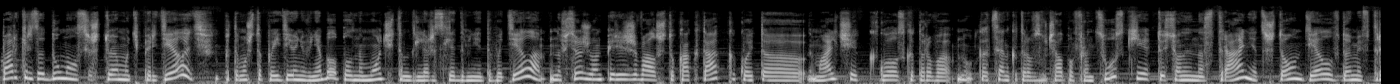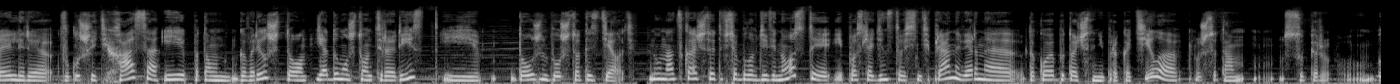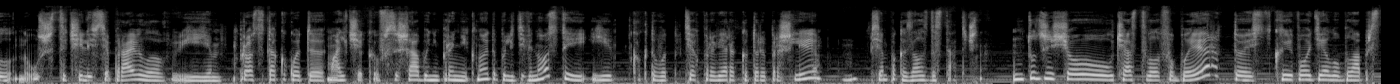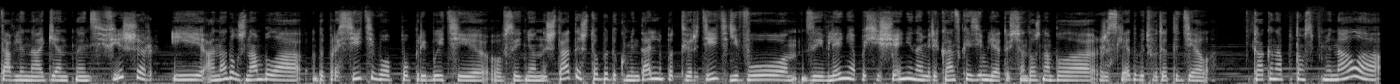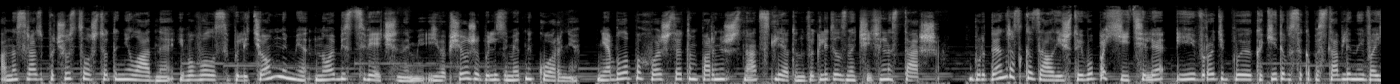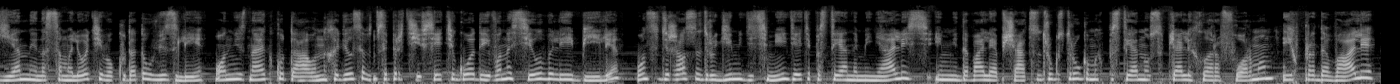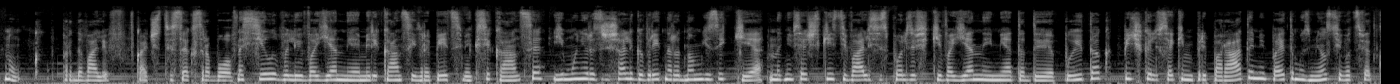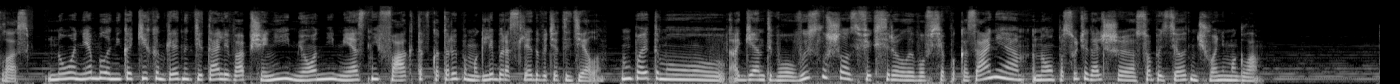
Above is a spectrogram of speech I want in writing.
Паркер задумался, что ему теперь делать, потому что, по идее, у него не было полномочий там, для расследования этого дела, но все же он переживал, что как так какой-то мальчик, голос которого, ну, акцент которого звучал по-французски, то есть он иностранец, что он делал в доме в трейлере в глуши Техаса, и потом он говорил, что я думал, что он террорист и должен был что-то сделать. Ну, надо сказать, что это все было в 90-е, и после 11 сентября, наверное, такое бы точно не прокатило, потому что там супер был, ну, ужесточились все правила, и Просто так какой-то мальчик в США бы не проник. Но это были 90-е, и как-то вот тех проверок, которые прошли, всем показалось достаточно. Ну, тут же еще участвовал ФБР, то есть к его делу была представлена агент Нэнси Фишер, и она должна была допросить его по прибытии в Соединенные Штаты, чтобы документально подтвердить его заявление о похищении на американской земле. То есть она должна была расследовать вот это дело. Как она потом вспоминала, она сразу почувствовала что-то неладное. Его волосы были темными, но обесцвеченными, и вообще уже были заметны корни. Не было похоже, что этому парню 16 лет, он выглядел значительно старше. Бурден рассказал ей, что его похитили, и вроде бы какие-то высокопоставленные военные на самолете его куда-то увезли. Он не знает куда, он находился в заперти все эти годы, его насиловали и били. Он содержался с другими детьми, дети постоянно менялись, им не давали общаться друг с другом, их постоянно усыпляли хлороформом, их продавали, ну, продавали в качестве секс-рабов, насиловали военные американцы, европейцы, мексиканцы. Ему не разрешали говорить на родном языке, над ним всячески издевались, используя всякие военные методы пыток, пичкали всякими препаратами, поэтому изменился его цвет глаз. Но не было никаких конкретных деталей вообще, ни имен, ни мест, ни фактов, которые помогли бы расследовать это дело. Ну, поэтому агент его выслушал, зафиксировал его все показания, но, по сути, дальше особо сделать ничего не могла.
